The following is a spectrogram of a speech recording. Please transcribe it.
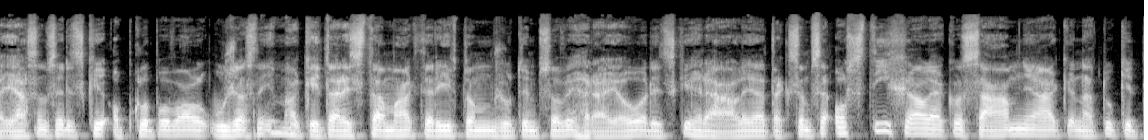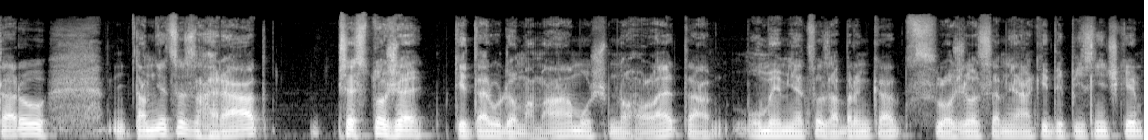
já jsem se vždycky obklopoval úžasnýma kytaristama, který v tom žlutým psovi hrajou a vždycky hráli a tak jsem se ostýchal jako sám nějak na tu kytaru tam něco zahrát, přestože kytaru doma mám už mnoho let a umím něco zabrnkat, složil jsem nějaký ty písničky.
